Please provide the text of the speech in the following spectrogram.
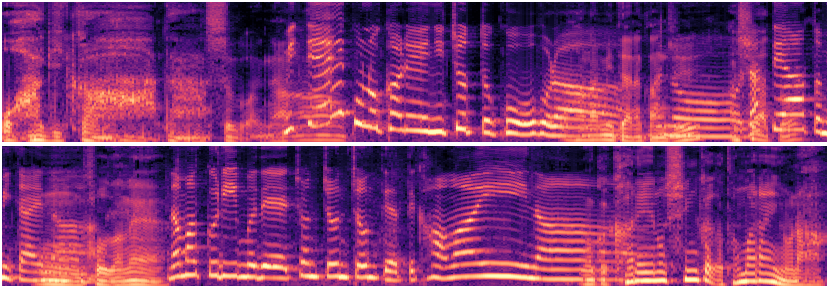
おはぎか。なあすごいな。見て、このカレーにちょっとこう、ほら。お花みたいな感じ？ラテアートみたいな。うんそうだね生クリームでちょんちょんちょんってやって可愛いななんかカレーの進化が止まらんよな。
